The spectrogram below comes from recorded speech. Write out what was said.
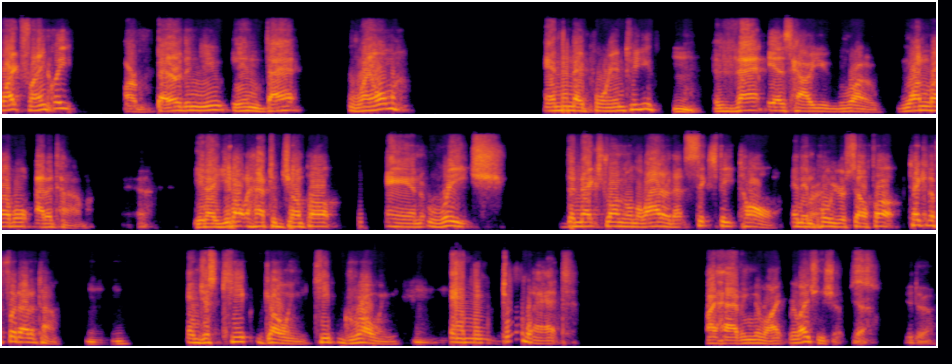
quite frankly, are better than you in that realm, and then they pour into you. Mm. That is how you grow one level at a time. Yeah. You know, you don't have to jump up and reach the next rung on the ladder that's six feet tall and then Right. pull yourself up. Take it a foot at a time Mhm. and just keep going, keep growing. Mhm. And you do that by having the right relationships. Yeah. You do.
